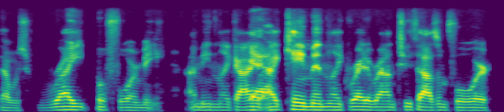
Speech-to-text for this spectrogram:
that was right before me. I mean like I yeah. I came in like right around 2004.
